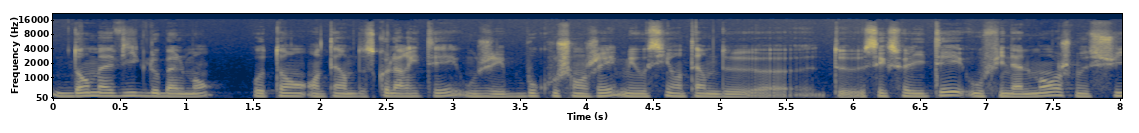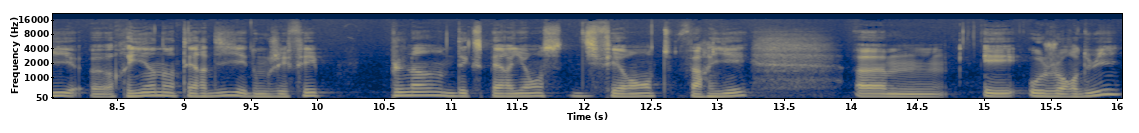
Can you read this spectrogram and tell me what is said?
dans ma vie globalement autant en termes de scolarité, où j'ai beaucoup changé, mais aussi en termes de, euh, sexualité, où finalement je me suis euh, rien interdit, et donc j'ai fait plein d'expériences différentes, variées. Euh, et aujourd'hui,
